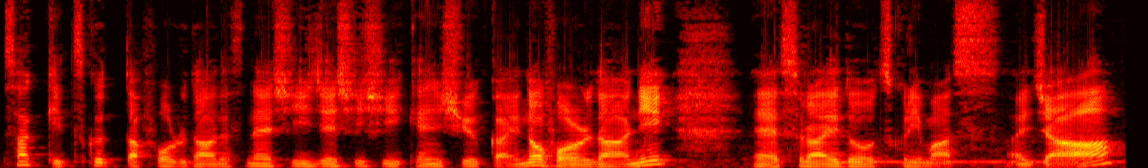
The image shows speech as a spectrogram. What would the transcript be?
さっき作ったフォルダーですね。CJCC 研修会のフォルダーに、えースライドを作ります。はい、じゃあ、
